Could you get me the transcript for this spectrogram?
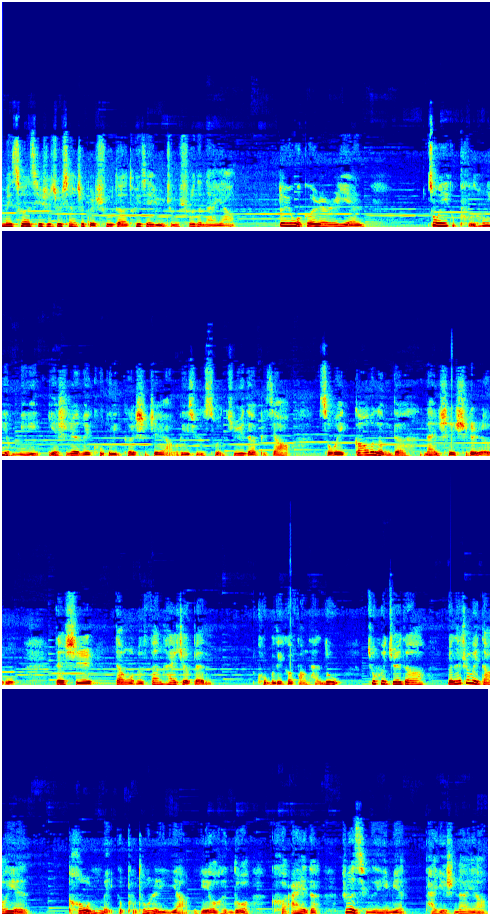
没错，其实就像这本书的推荐语中说的那样，对于我个人而言，作为一个普通影迷，也是认为库布里克是这样离群所居的比较所谓高冷的男神式的人物。但是，当我们翻开这本《库布里克访谈录》，就会觉得，原来这位导演和我们每个普通人一样，也有很多可爱的、热情的一面。他也是那样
